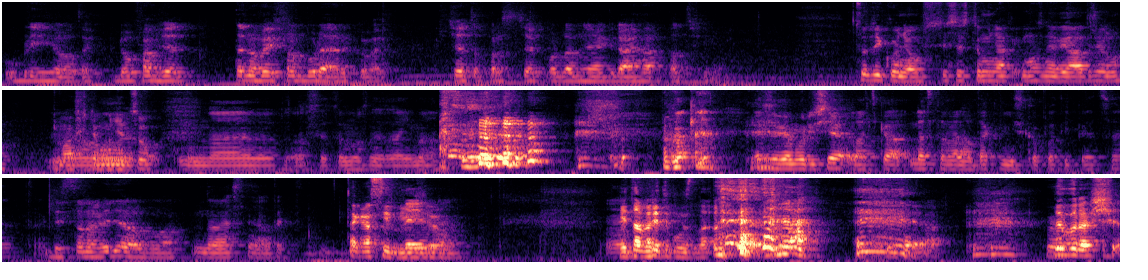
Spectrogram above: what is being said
ublížilo, tak doufám, že ten nový film bude Erkový. Protože to prostě podle mě k Die Hard patří. No. Co ty Koňous, ty jsi s tomu nějak moc nevyjádřil? Máš no, k tomu něco? Ne, asi to moc nezajímá. Takže vemu, když je laťka nastavená tak nízko po té pětce. Tak... Když jsi to neviděl, vole. No jasně, ale tak... Tak asi víš, jo. Je tam rytmus, ne? Dobroš, uh,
